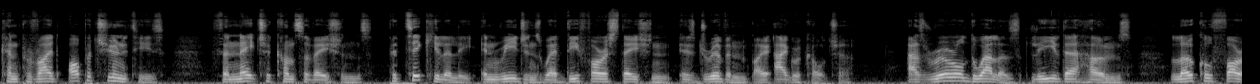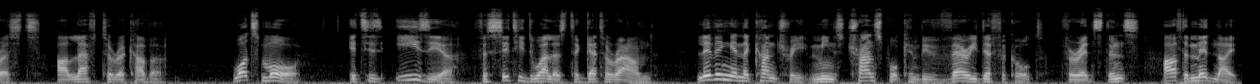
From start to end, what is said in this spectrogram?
can provide opportunities for nature conservations, particularly in regions where deforestation is driven by agriculture. As rural dwellers leave their homes, local forests are left to recover. What's more, it is easier for city dwellers to get around. Living in the country means transport can be very difficult. For instance, after midnight,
